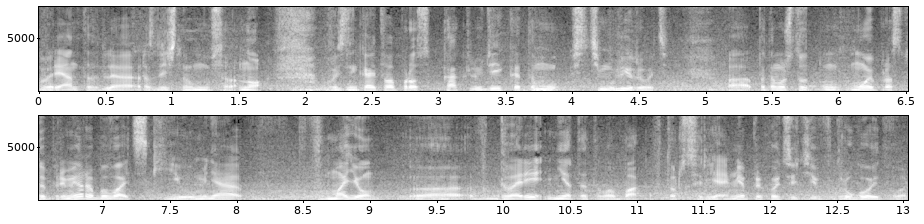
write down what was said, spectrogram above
вариантов для различного мусора. Но возникает вопрос, как людей к этому стимулировать? А, потому что ну, мой простой пример обывательский, у меня в моем э, в дворе нет этого бака вторсырья, и мне приходится идти в другой двор.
